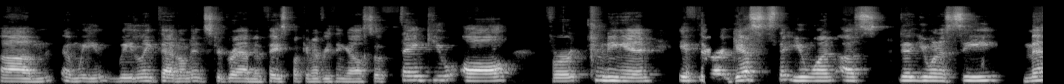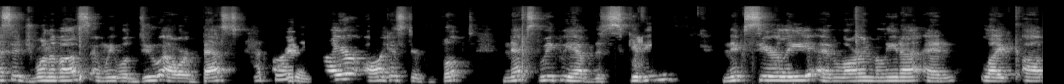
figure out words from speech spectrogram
Um, and we we link that on Instagram and Facebook and everything else. So thank you all for tuning in. If there are guests that you want us that you want to see, message one of us, and we will do our best. Our entire August is booked. Next week we have the Skivvies, Nick Cearley and Lauren Molina, and like uh,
